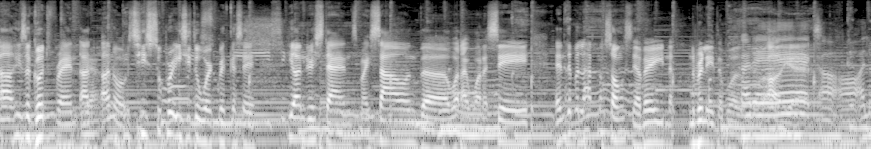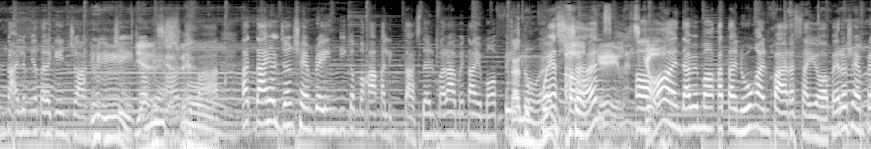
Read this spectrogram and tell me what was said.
uh, he's a good friend. At Yeah. ano, he's super easy to work with because he understands my sound, uh, what I want to say. And diba lahat ng songs niya, very na- relatable. Correct. Oh, yes. Oo. Alam na alam niya talaga yung genre ni Mm-mm. Jacob. Yes, ah, yes. diba? At dahil dyan, syempre, hindi ka makakaligtas dahil marami tayong mga Facebook Tanungan. questions. Okay, let's Oo, go. ang dami mga katanungan para sa'yo. Pero syempre,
